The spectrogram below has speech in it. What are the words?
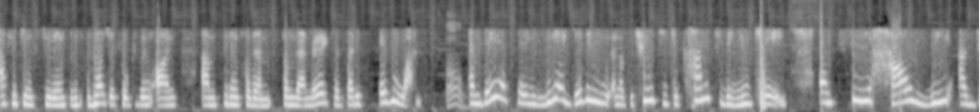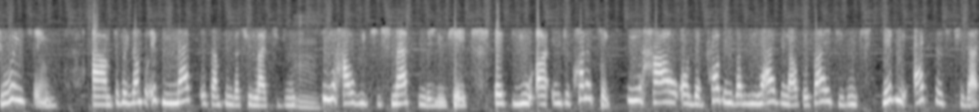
African students, it's not just focusing on um, students from the, from the Americas, but it's everyone. Oh. And they are saying we are giving you an opportunity to come to the UK and see how we are doing things. Um, so, for example, if math is something that you like to do, see how we teach math in the UK. If you are into politics, see how or the problems that we have in our societies and give you access to that.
